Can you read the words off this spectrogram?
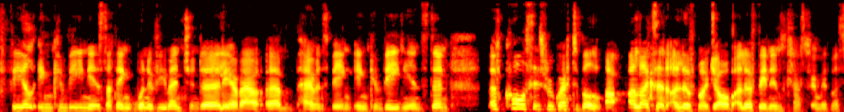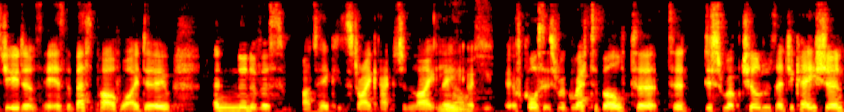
feel inconvenienced, I think one of you mentioned earlier about um, parents being inconvenienced, and of course it's regrettable. I, like I said, I love my job. I love being in the classroom with my students. It is the best part of what I do, and none of us are taking strike action lightly. Of course, it's regrettable to to disrupt children's education,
